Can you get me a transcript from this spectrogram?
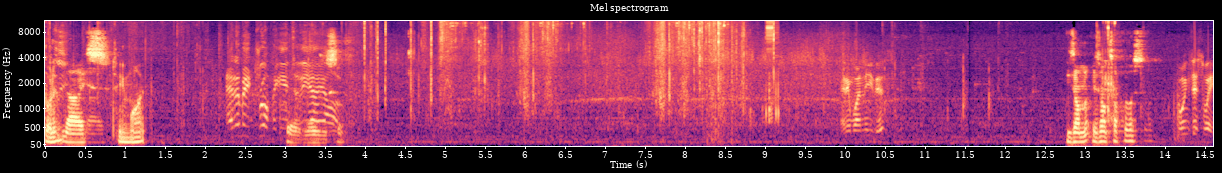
Got him. Nice. Team white. Enemy dropping Yeah, the loads of AO. stuff. Anyone need this? He's on, he's on top of us. Going this way.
